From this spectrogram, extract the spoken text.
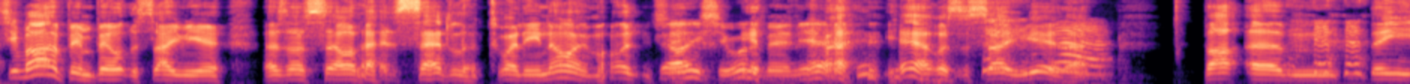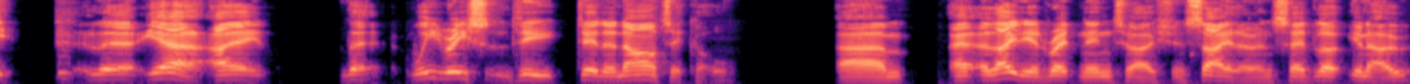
She might have been built the same year as I saw that Sadler 29, mightn't she? Yeah, I think she would have been, yeah. yeah, it was the same year. That. But um, the the yeah, I the we recently did an article. Um, a, a lady had written into Ocean Sailor and said, "Look, you know,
